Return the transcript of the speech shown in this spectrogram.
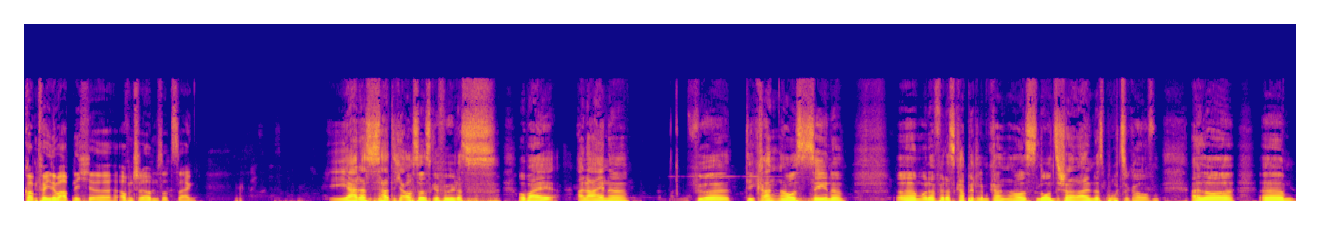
kommt für ihn überhaupt nicht äh, auf den Schirm sozusagen. Ja, das hatte ich auch so das Gefühl, dass, wobei alleine für die Krankenhausszene ähm, oder für das Kapitel im Krankenhaus lohnt sich schon alleine das Buch zu kaufen. Also ähm,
